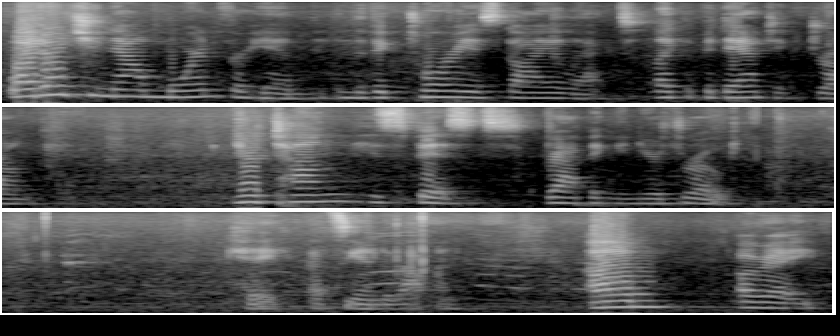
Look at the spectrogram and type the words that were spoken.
Why don't you now mourn for him in the victorious dialect, like a pedantic drunk? Your tongue, his fists, wrapping in your throat. Okay, that's the end of that one. Um, all right.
